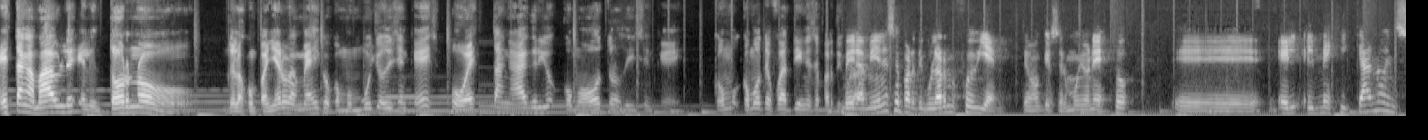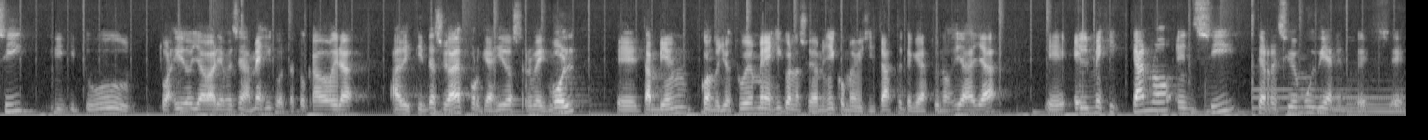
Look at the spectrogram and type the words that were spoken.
¿Es tan amable el entorno de los compañeros en México como muchos dicen que es o es tan agrio como otros dicen que es? ¿Cómo, ¿Cómo, te fue a ti en ese particular? Mira, a mí en ese particular me fue bien, tengo que ser muy honesto. Eh, el, el, mexicano en sí, y, tú, tú has ido ya varias veces a México, te ha tocado ir a, a distintas ciudades porque has ido a hacer béisbol. Eh, también cuando yo estuve en México, en la Ciudad de México, me visitaste, te quedaste unos días allá. Eh, el mexicano en sí te recibe muy bien, es, es,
